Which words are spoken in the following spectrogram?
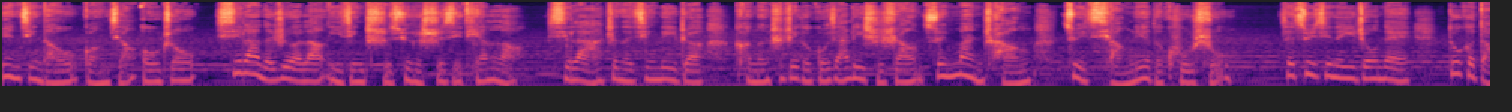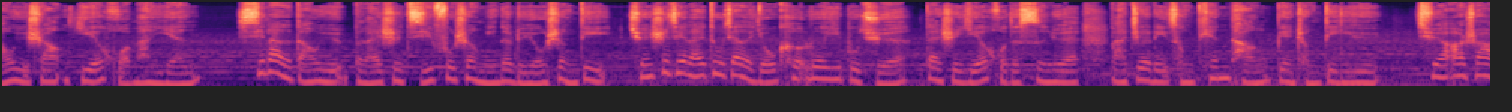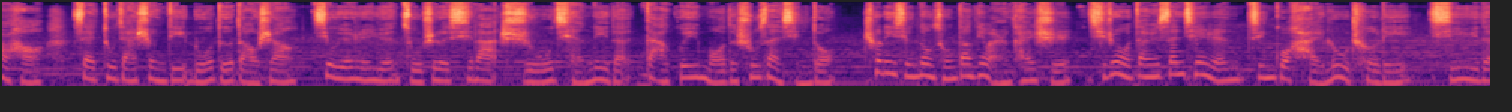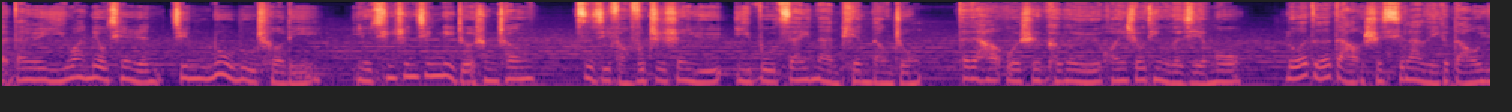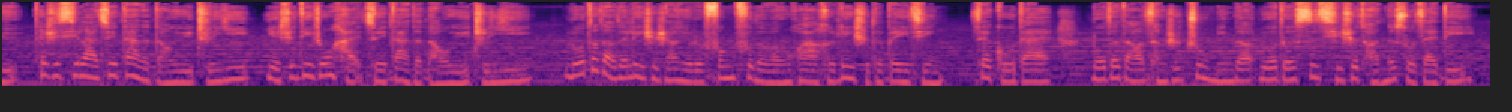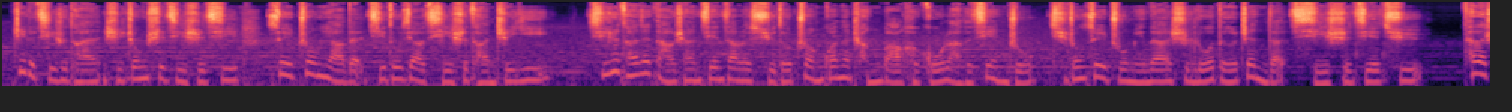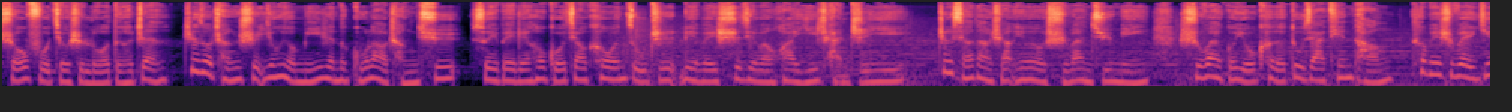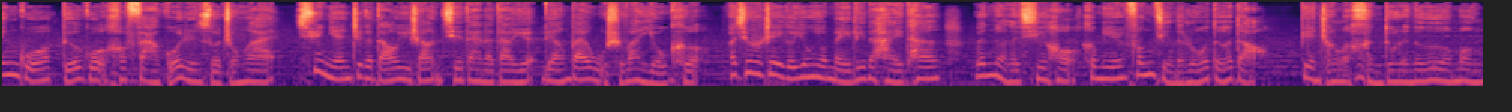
远镜头广讲欧洲，希腊的热浪已经持续了十几天了。希腊正在经历着可能是这个国家历史上最漫长、最强烈的酷暑。在最近的一周内，多个岛屿上野火蔓延。希腊的岛屿本来是极负盛名的旅游胜地，全世界来度假的游客络绎不绝。但是野火的肆虐，把这里从天堂变成地狱。七月二十二号，在度假胜地罗德岛上，救援人员组织了希腊史无前例的大规模的疏散行动。撤离行动从当天晚上开始，其中有大约三千人经过海路撤离，其余的大约一万六千人经陆路撤离。有亲身经历者声称，自己仿佛置身于一部灾难片当中。大家好，我是可可鱼，欢迎收听我的节目。罗德岛是希腊的一个岛屿，它是希腊最大的岛屿之一，也是地中海最大的岛屿之一。罗德岛在历史上有着丰富的文化和历史的背景。在古代，罗德岛曾是著名的罗德斯骑士团的所在地。这个骑士团是中世纪时期最重要的基督教骑士团之一。骑士团在岛上建造了许多壮观的城堡和古老的建筑，其中最著名的是罗德镇的骑士街区。它的首府就是罗德镇。这座城市拥有迷人的古老城区，所以被联合国教科文组织列为世界文化遗产之一。这个小岛上拥有十万居民，是外国游客的度假天堂，特别是为英国、德国和法国人所钟爱。去年，这个岛屿上接待了大约两百五十万游客。而就是这个拥有美丽的海滩、温暖的气候和迷人风景的罗德岛，变成了很多人的噩梦。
